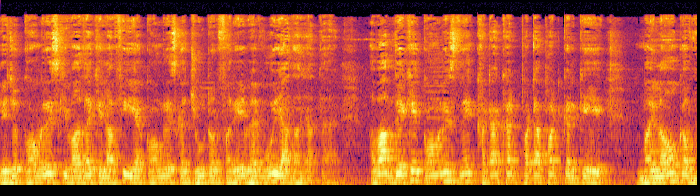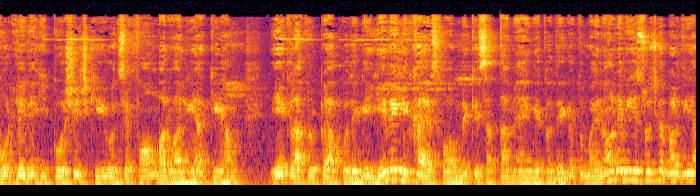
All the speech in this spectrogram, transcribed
ये जो कांग्रेस की वादा खिलाफी या कांग्रेस का झूठ और फरेब है, वो याद आ जाता है। अब आप देखें, कांग्रेस ने खटाखट, फटाफट करके महिलाओं का वोट लेने की कोशिश की, उनसे फॉर्म भरवा लिया कि हम एक लाख रुपए आपको देंगे। ये नहीं लिखा है इस फॉर्म में कि सत्ता में आएँगे तो देंगे तो महिलाओं ने भी ये सोचकर भर दिया।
